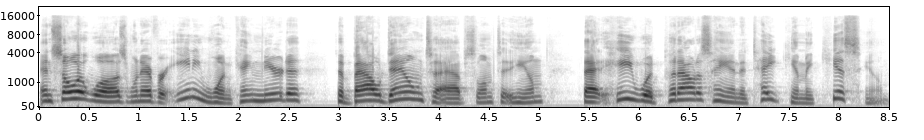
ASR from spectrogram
And so it was whenever anyone came near to to bow down to Absalom, to him, that he would put out his hand and take him and kiss him.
